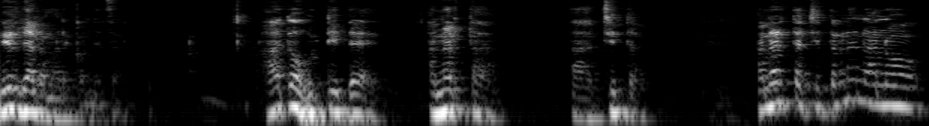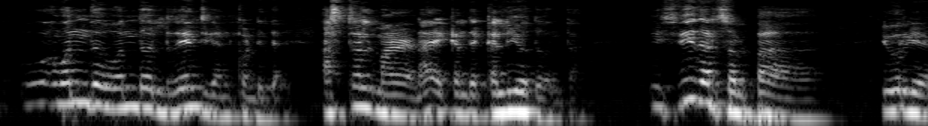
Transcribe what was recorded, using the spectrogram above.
ನಿರ್ಧಾರ ಮಾಡಿಕೊಂಡೆ ಸರ್. ಆಗ ಹುಟ್ಟಿದ್ದೆ ಅನರ್ಥ ಚಿತ್ರ. ಅನರ್ಥ ಚಿತ್ರನ ನಾನು ಒಂದು ಒಂದು ರೇಂಜ್ಗೆ ಅನ್ಕೊಂಡಿದ್ದೆ. ಅಷ್ಟ್ರಲ್ಲಿ ಮಾಡೋಣ ಯಾಕಂದ್ರೆ ಕಲಿಯೋದು ಅಂತ. ಈ ಶ್ರೀಧರ್ ಸ್ವಲ್ಪ ಇವ್ರಿಗೆ,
